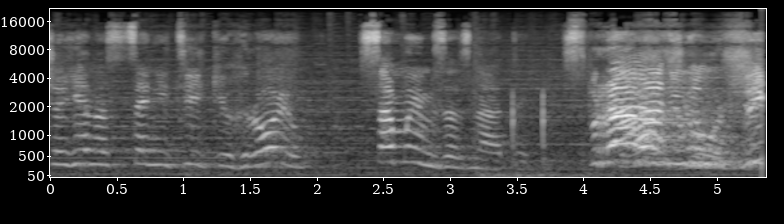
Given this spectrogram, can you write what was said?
що є на сцені тільки грою, самим зазнати. Справжньому житті!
